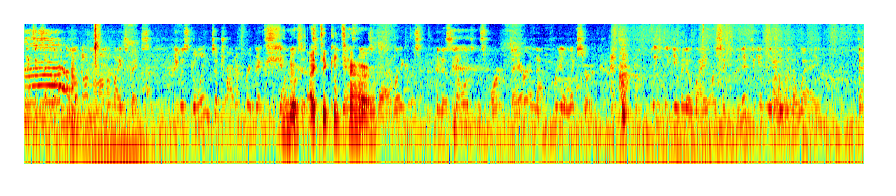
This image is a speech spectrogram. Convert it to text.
that's exactly look, look on Muhammad Light's face. He was going to try to predict skeletons I think against tower. those wall breakers, and the skeletons weren't there, and that free elixir ended up completely giving away, or significantly giving away, that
